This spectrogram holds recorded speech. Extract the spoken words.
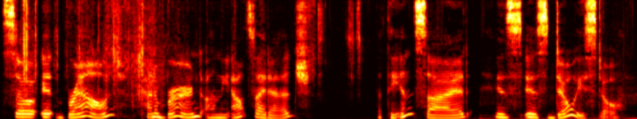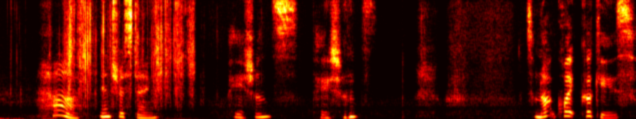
So it browned, kind of burned on the outside edge, but the inside is, is doughy still. Huh, interesting. Patience patience. So not quite cookies,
